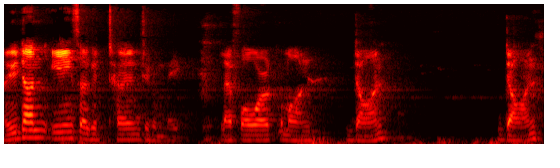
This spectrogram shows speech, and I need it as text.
are you done eating so I could turn into the make leftover? Come on, Dawn. Dawn.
